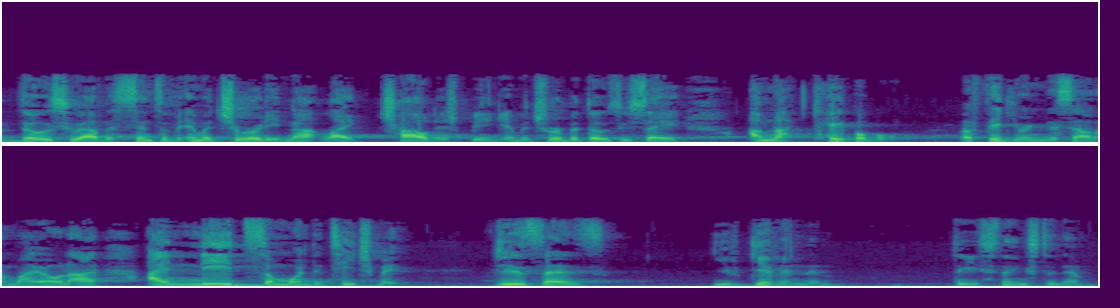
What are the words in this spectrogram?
those who have a sense of immaturity, not like childish being immature, but those who say, I'm not capable of figuring this out on my own. I, I need someone to teach me. Jesus says, you've given them these things to them.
